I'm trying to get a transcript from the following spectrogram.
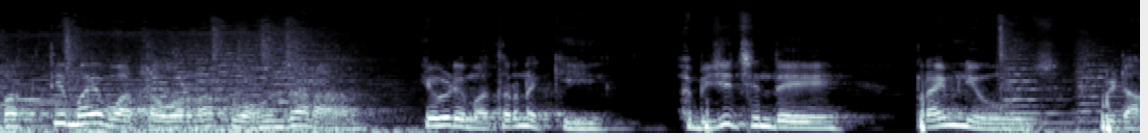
भक्तिमय वातावरणात वाहून जाणार एवढे मात्र नक्की. अभिजित शिंदे प्राईम न्यूज विडा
